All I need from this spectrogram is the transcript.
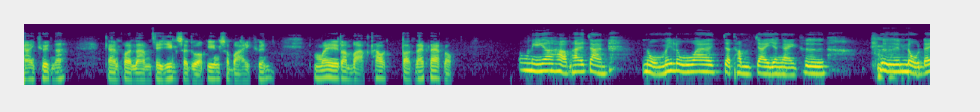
ง่ายขึ้นนะการภาวนามจะยิ่งสะดวกยิ่งสบายขึ้น ไม่ลำบากเท่าตอนแรกๆหรอก ตรงนี้อะค่ะพระอาจารย์ หนูไม่รู้ว่าจะทำใจยังไงคือ คือหนูได้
